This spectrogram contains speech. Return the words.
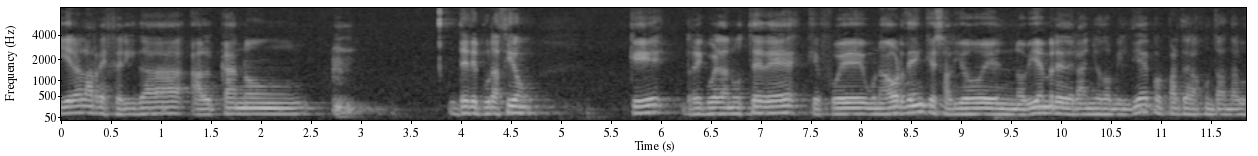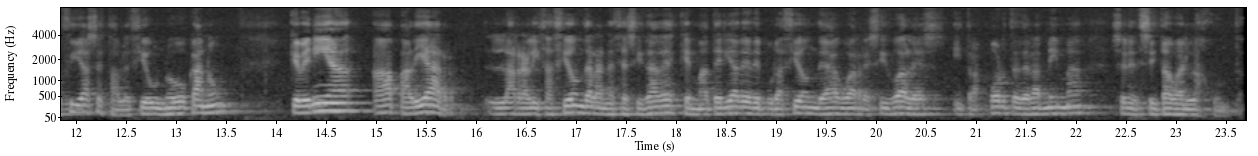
y era la referida al canon de depuración que recuerdan ustedes que fue una orden que salió en noviembre del año 2010 por parte de la Junta de Andalucía, se estableció un nuevo canon que venía a paliar la realización de las necesidades que en materia de depuración de aguas residuales y transporte de las mismas se necesitaba en la Junta.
